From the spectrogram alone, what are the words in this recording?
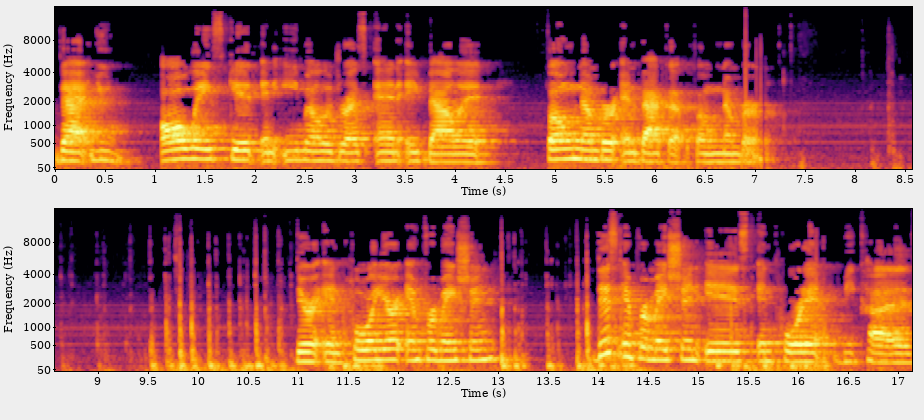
that you always get an email address and a valid phone number and backup phone number. Their employer information. This information is important because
